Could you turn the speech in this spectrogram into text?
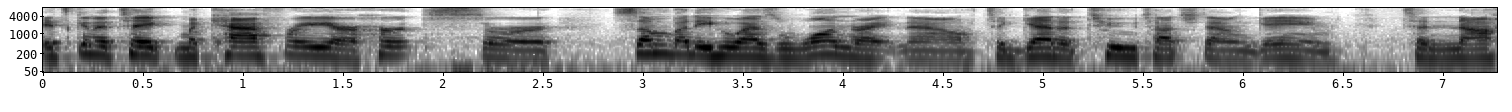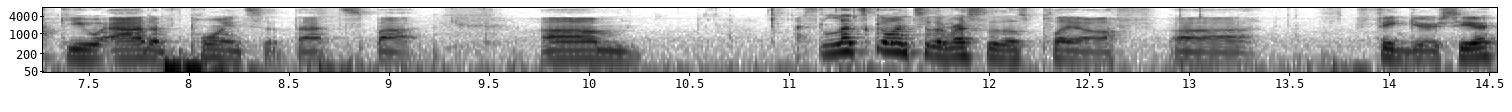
it's going to take McCaffrey or Hurts or somebody who has one right now to get a two touchdown game to knock you out of points at that spot. Um, so let's go into the rest of those playoff uh, figures here.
